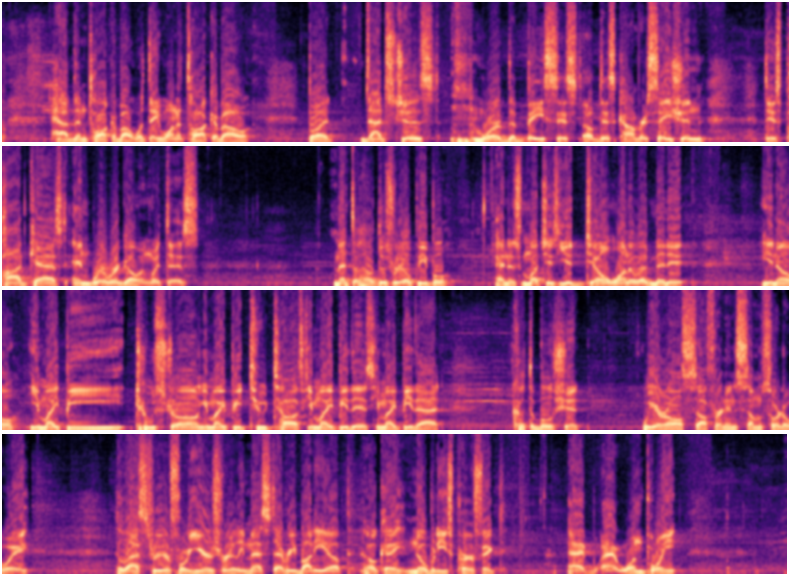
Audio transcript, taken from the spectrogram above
have them talk about what they want to talk about. But that's just more of the basis of this conversation, this podcast, and where we're going with this. Mental health is real, people. And as much as you don't want to admit it, you know, you might be too strong, you might be too tough, you might be this, you might be that. Cut the bullshit. We are all suffering in some sort of way the last three or four years really messed everybody up. Okay, nobody's perfect. At, at one point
